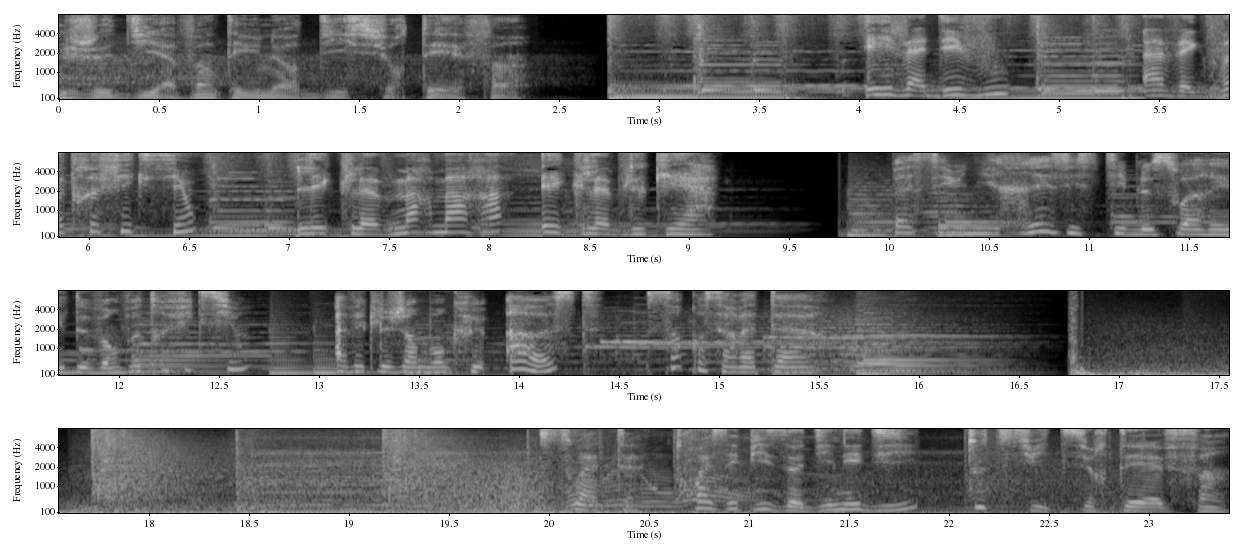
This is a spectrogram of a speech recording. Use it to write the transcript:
jeudi à 21h10 sur TF1. Évadez-vous avec votre fiction, les clubs Marmara et Club Lukea. Passez une irrésistible soirée devant votre fiction avec le jambon cru Aoste, sans conservateur. Soit trois épisodes inédits tout de suite sur TF1.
